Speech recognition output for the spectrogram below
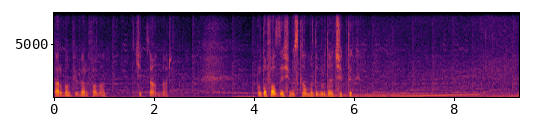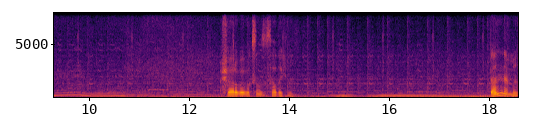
Karbon fiber falan. Kitli onlar. Burada fazla işimiz kalmadı. Buradan çıktık. Şu arabaya baksanıza sağdakine. Benle mi?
